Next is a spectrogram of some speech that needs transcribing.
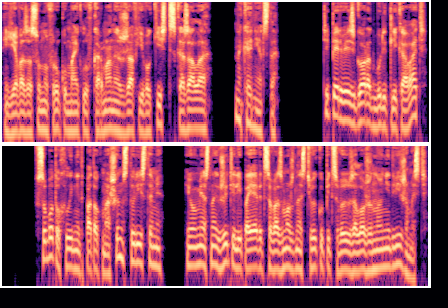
Ева, засунув руку Майклу в карман и сжав его кисть, сказала «Наконец-то! Теперь весь город будет ликовать, в субботу хлынет поток машин с туристами, и у местных жителей появится возможность выкупить свою заложенную недвижимость.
